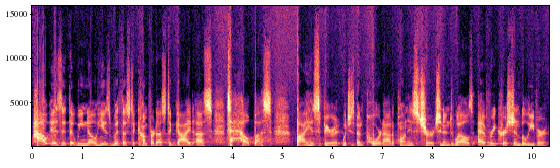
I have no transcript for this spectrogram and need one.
How is it that we know He is with us to comfort us, to guide us, to help us by His Spirit, which has been poured out upon His church and indwells every Christian believer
